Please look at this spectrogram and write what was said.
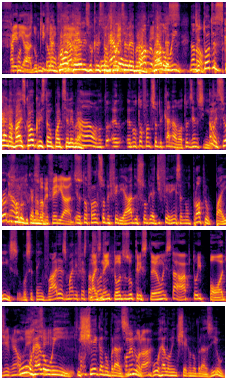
Feriado. O que, Então, que é um Qual feriado? deles o cristão O pode Halloween- celebrar? o próprio Halloween- desses- Não, não. De todos esses carnavais, qual o cristão pode celebrar? Não, não tô- eu, eu não tô falando sobre carnaval, tô dizendo o seguinte. Não, mas o senhor que Não, falou do carnaval. Sobre feriados. Eu tô falando sobre feriado e sobre a diferença. Num próprio país, você tem várias manifestações. Mas nem todos o cristão está apto e pode realmente. O Halloween que com- chega no Brasil, comemorar. o Halloween que chega no Brasil,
